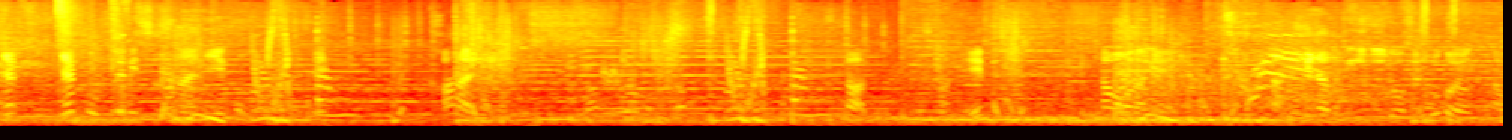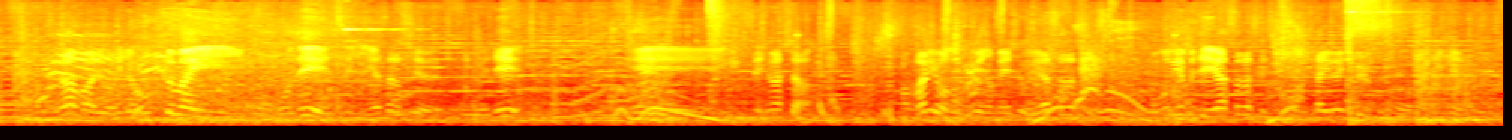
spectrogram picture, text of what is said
ジャックジャックを刻みつつないでいこうとですねかなり大事ですさあ掴んで卵投げ抜けた後右に移動することを読んだ卵がマリオがおっとうまいここでついにやさらして上でえー、撃墜しました、まあ、マリオの上の名称エアサラシですこのゲームでエアサラシって大概出力の方が先に出るス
